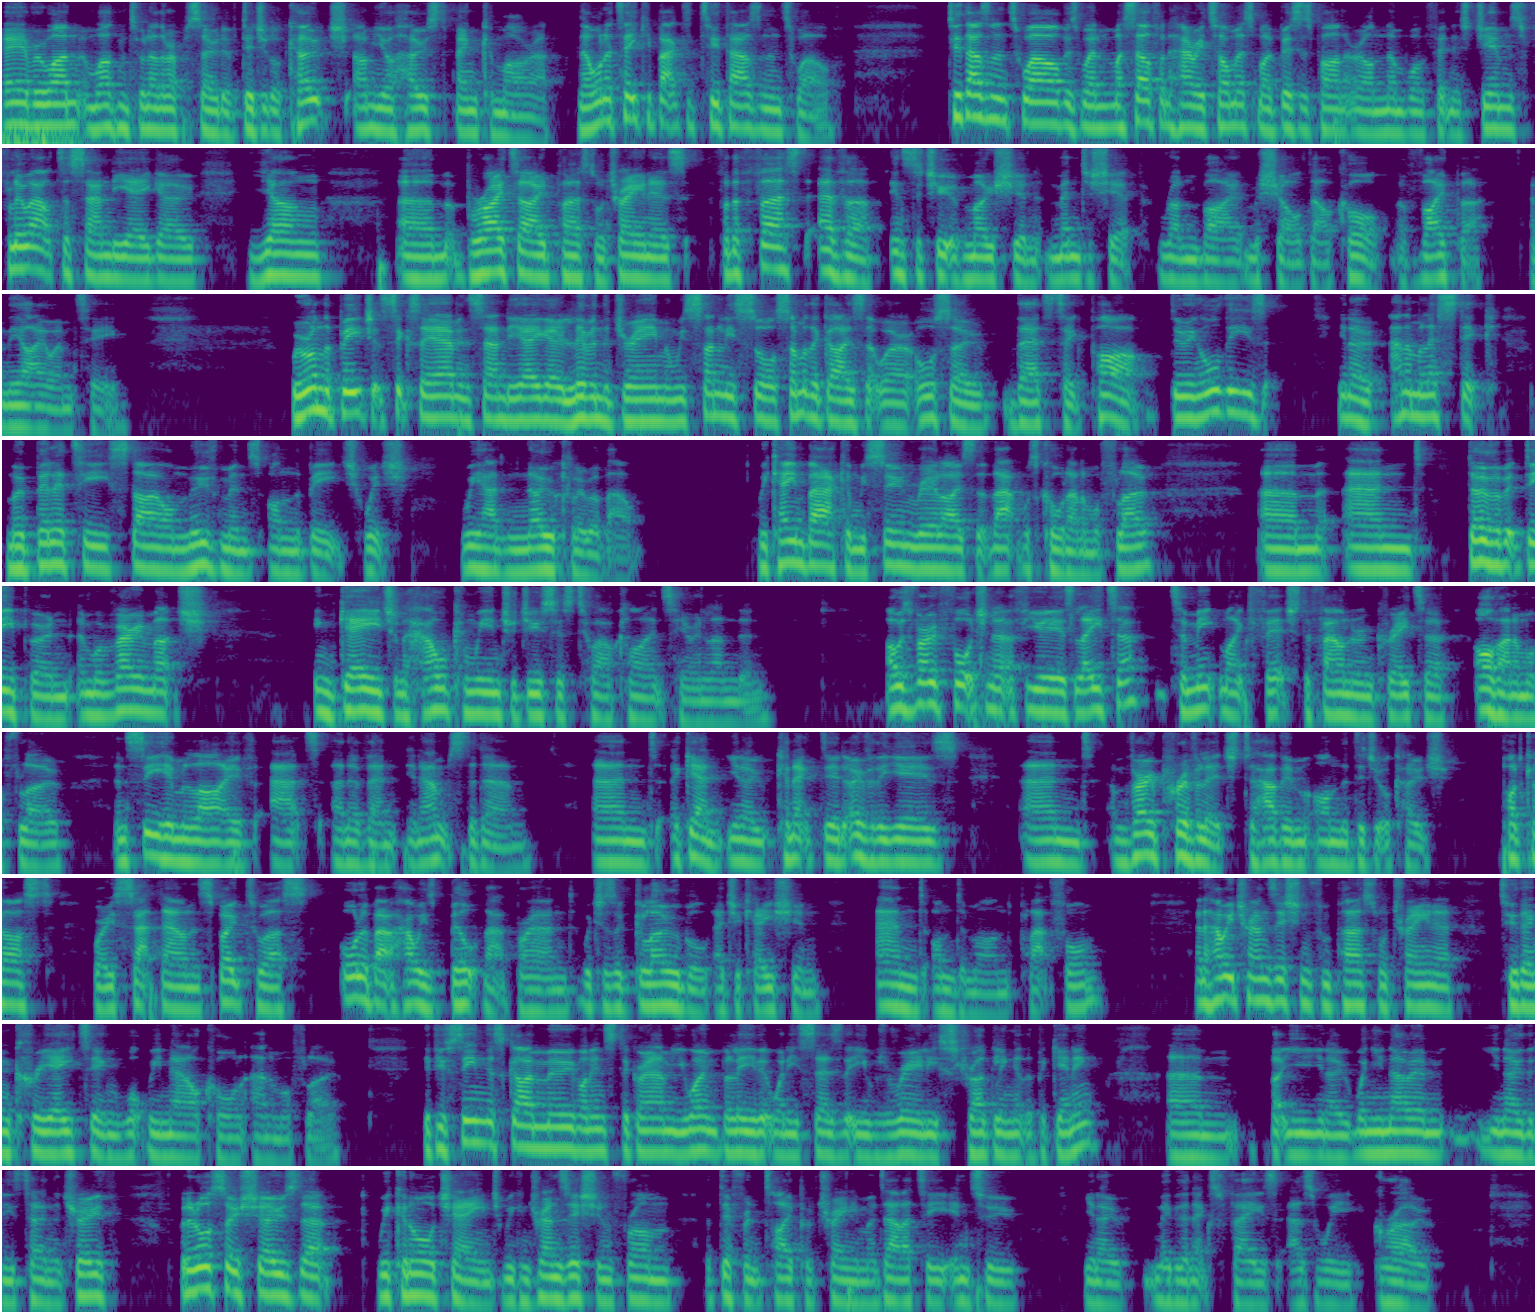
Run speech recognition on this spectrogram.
Hey everyone, and welcome to another episode of Digital Coach. I'm your host, Ben Kamara. Now, I want to take you back to 2012. 2012 is when myself and Harry Thomas, my business partner on Number One Fitness Gyms, flew out to San Diego, young, um, bright eyed personal trainers, for the first ever Institute of Motion mentorship run by Michelle Dalcourt of ViPR and the IOM team we were on the beach at 6 a.m. in San Diego, living the dream, and we suddenly saw some of the guys that were also there to take part doing all these, you know, animalistic mobility style movements on the beach, which we had no clue about. We came back and we soon realized that that was called animal flow um, and dove a bit deeper and, and we're very much engaged on how can we introduce this to our clients here in London. I was very fortunate a few years later to meet Mike Fitch, the founder and creator of Animal Flow, and see him live at an event in Amsterdam. And again, you know, connected over the years. And I'm very privileged to have him on the Digital Coach podcast, where he sat down and spoke to us all about how he's built that brand, which is a global education and on demand platform, and how he transitioned from personal trainer to then creating what we now call animal flow. If you've seen this guy move on Instagram, you won't believe it when he says that he was really struggling at the beginning. Um, but you, you know, when you know him, you know that he's telling the truth. But it also shows that we can all change. We can transition from a different type of training modality into, you know, maybe the next phase as we grow.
